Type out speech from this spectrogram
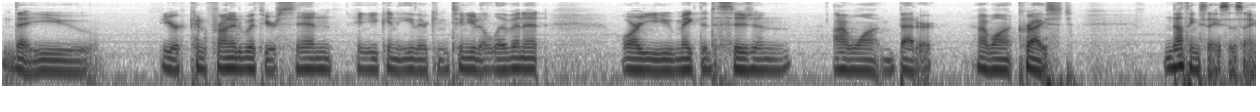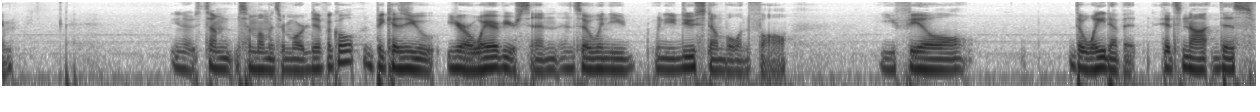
that you you're confronted with your sin and you can either continue to live in it or you make the decision I want better I want Christ nothing stays the same you know some some moments are more difficult because you you're aware of your sin. And so when you when you do stumble and fall you feel the weight of it. It's not this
